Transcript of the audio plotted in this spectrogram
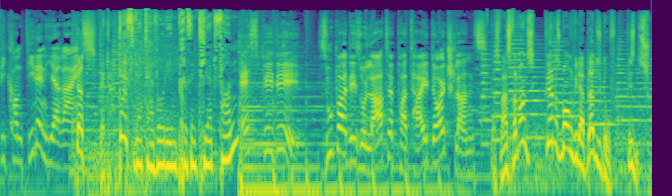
Wie kommt die denn hier rein? Das Wetter. Das Wetter wurde Ihnen präsentiert von SPD. Super desolate Partei Deutschlands. Das war's von uns. Wir hören uns morgen wieder. Bleiben Sie doof. Wir sind's schon.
